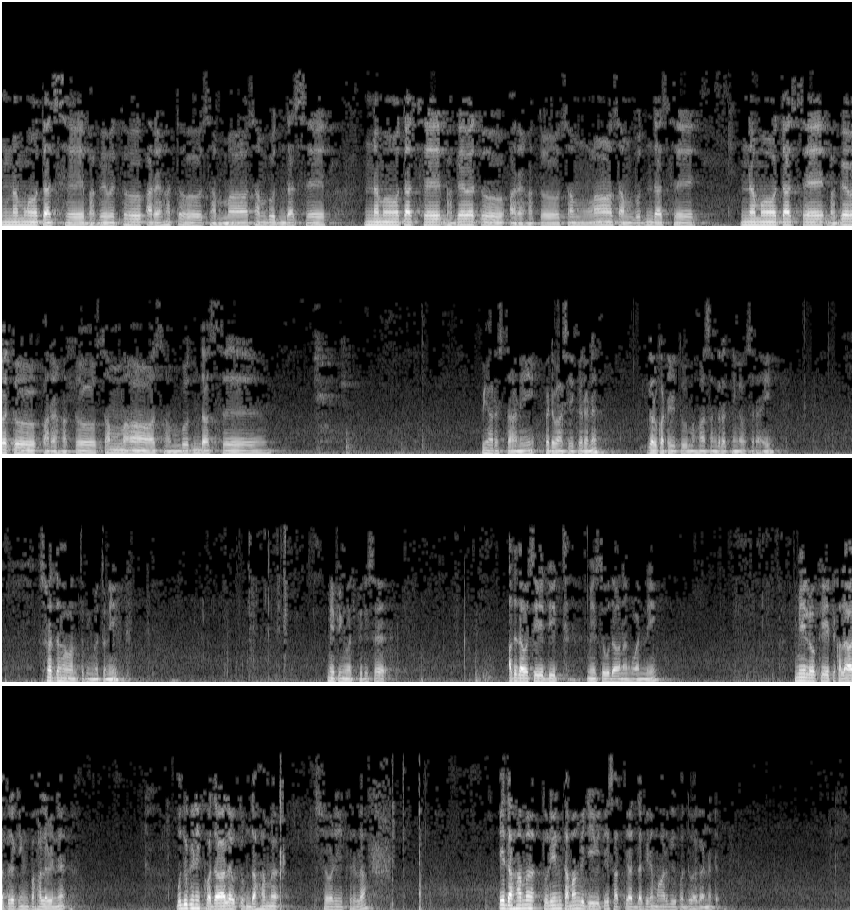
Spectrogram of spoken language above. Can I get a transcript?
නමෝ තස්ස භගවතෝ අරහතෝ සම්මා සම්බුද්දස්ස. නමෝ තස්ස භගවතෝ අරහතෝ සම්මා සම්බුද්දස්ස. නමෝ තස්ස භගවතෝ අරහතෝ සම්මා සම්බුද්දස්ස. විහාරස්ථානයේ වැඩ වාසය කරන ගරු කටයුතු මහා සංඝරත්නයන් අවසරයි. ශ්‍රද්ධාවන්ත පින්වතුනි මේ පින්වත් පිරිස අද දවසේදීත් මේ සූදානම් වන්නේ මේ ලෝකයට කලාතුරකින් පහළ වෙන බුදු කෙනෙක් වදාළ උතුම් ධහම ශ්‍රවණය කරලා ඒ දහම තුලින් තමන්ගේ ජීවිතයේ සත්‍ය අත්දකින මාර්ගය උපදවා ගන්නට.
